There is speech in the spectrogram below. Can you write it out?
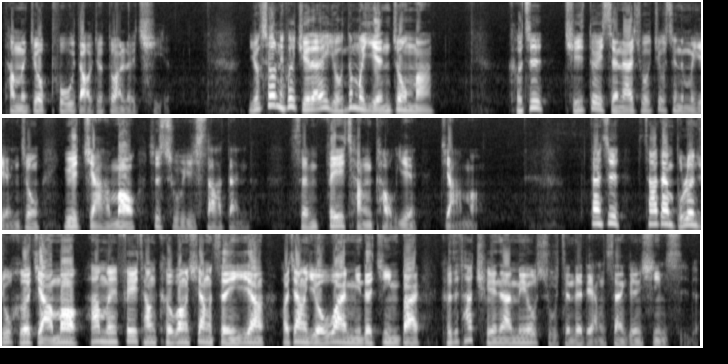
他们就扑倒，就断了气了。有时候你会觉得，哎，有那么严重吗？可是其实对神来说就是那么严重，因为假冒是属于撒旦的，神非常讨厌假冒。但是撒旦不论如何假冒，他们非常渴望像神一样，好像有万民的敬拜。可是他全然没有属神的良善跟信实的。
